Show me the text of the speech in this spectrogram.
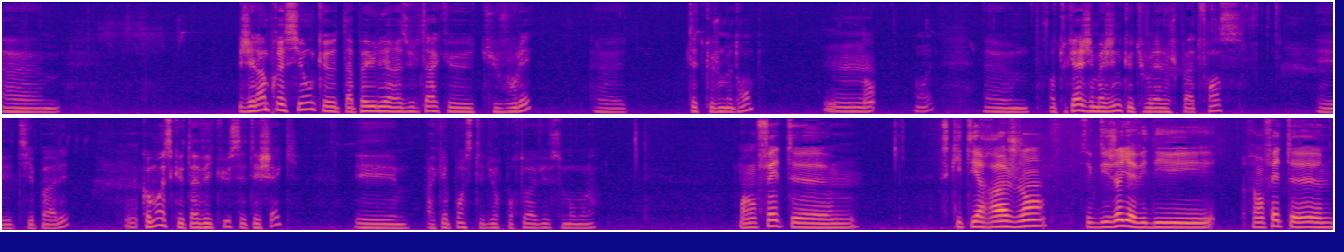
Euh, J'ai l'impression que t'as pas eu les résultats que tu voulais. Peut-être que je me trompe. Non. En tout cas, j'imagine que tu voulais aller au championnat de France et t'y es pas allé. Mm. Comment est-ce que tu as vécu cet échec et à quel point c'était dur pour toi à vivre ce moment-là? Bah, en fait, euh, ce qui était rageant, c'est que déjà, il y avait des. Enfin, en fait, euh,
